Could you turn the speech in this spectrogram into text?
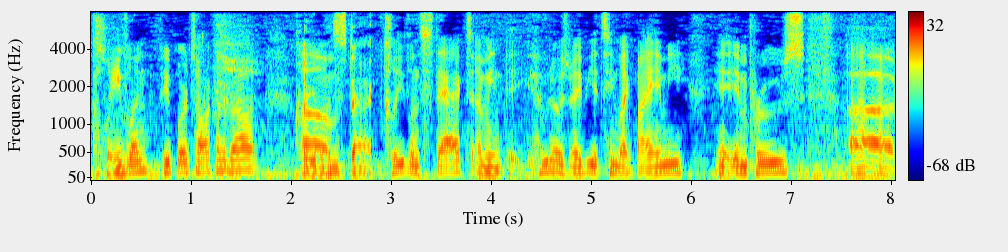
Cleveland, people are talking about. Cleveland um, stacked. Cleveland stacked. I mean, who knows? Maybe a team like Miami improves. Uh,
